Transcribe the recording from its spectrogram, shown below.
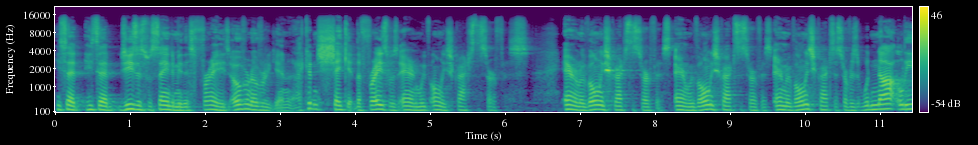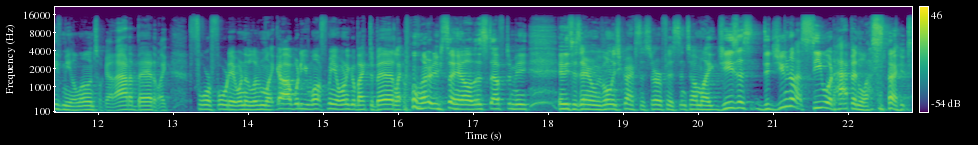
He said, he said, Jesus was saying to me this phrase over and over again, and I couldn't shake it. The phrase was, Aaron, we've only scratched the surface. Aaron, we've only scratched the surface. Aaron, we've only scratched the surface. Aaron, we've only scratched the surface. It would not leave me alone. So I got out of bed at like 4:40. I went to the living room, like, God, what do you want from me? I want to go back to bed. Like, why are you saying all this stuff to me? And he says, Aaron, we've only scratched the surface. And so I'm like, Jesus, did you not see what happened last night?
